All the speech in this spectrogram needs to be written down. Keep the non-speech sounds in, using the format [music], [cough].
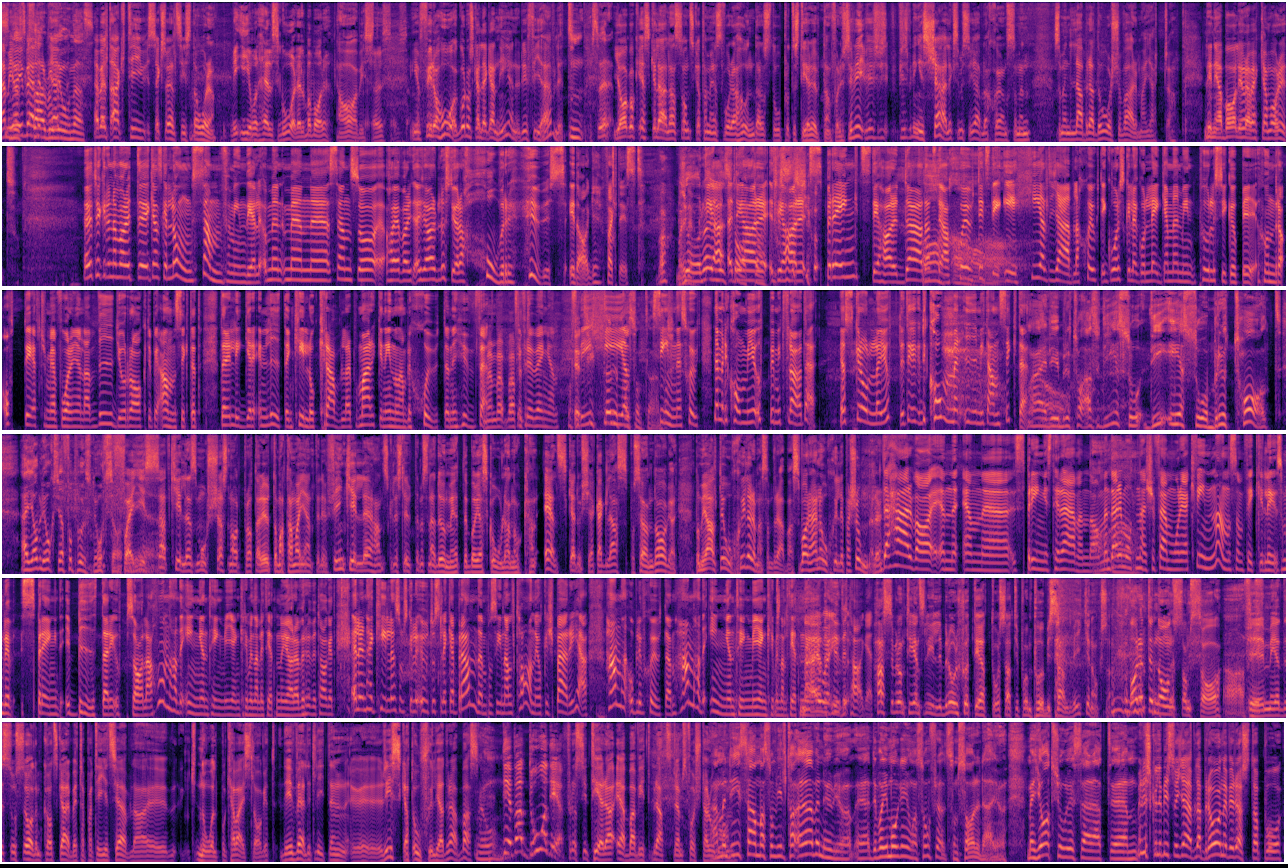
Nej, men jag, är väldigt, jag, Jonas. jag är väldigt aktiv sexuellt sista åren. Vid Ion Hälsgård, eller vad var det? Ja visst. Ja, just det, just det. Ingen 4H-gård de ska lägga ner nu, det är för jävligt. Mm, så är det. Jag och Eskil Erlandsson ska ta med oss våra hundar och stå och protestera utanför. Så det finns väl ingen kärlek som är så jävla skön som en, som en labradors varma hjärta. Linnea Bali, hur har veckan varit? Jag tycker den har varit eh, ganska långsam för min del, men, men eh, sen så har jag varit, jag har lust att göra horhus idag faktiskt. Va? Vad är det? Göra Det, eller har- starta? det, har, det har [laughs] sprängts, det har dödats, det har skjutits, det är helt jävla sjukt. Igår skulle jag gå och lägga mig, min puls gick upp i 180 eftersom jag får en jävla video rakt upp i ansiktet där det ligger en liten kille och kravlar på marken innan han blir skjuten i huvudet Men va- varför- i Fruängen. Varför Det tittar du är på helt sånt där? sinnessjukt. Nej men det kommer ju upp i mitt flöde. Jag scrollar ju upp det, det, det kommer i mitt ansikte. Nej det är brutalt, alltså det är så, det är så brutalt. Nej, jag blir också, jag får puls nu också. Får jag gissa att killens morsa snart pratar ut om att han var egentligen en fin kille, han skulle sluta med här dumheter, börja skolan och han älskade att käka glass på söndagar. De är ju alltid oskyldiga de här som drabbas. Var det här en oskyldig person eller? Det här var en, en eh, springis till räven då. Men däremot den här 25-åriga kvinnan som, fick, som blev sprängd i bitar i Uppsala, hon hade ingenting med gängkriminaliteten att göra överhuvudtaget. Eller den här killen som skulle ut och släcka branden på sin altan i Åkersberga, han och blev skjuten, han hade ingenting med gängkriminaliteten att göra och överhuvudtaget. Hasse Bronténs lillebror 71 år satt ju på en pub i Sandviken också. Var det inte någon som sa [laughs] eh, med det socialdemokratiska arbetarpartiets jävla eh, nål på kavajslaget, det är väldigt liten eh, risk att oskyldiga drabbas. Jo. Det var då det, för att citera Ebba Witt-Brattströms första roman. Ja, men det är samma som vill ta över nu ju. Eh, Det var ju Morgan Johansson för övrigt som sa det där ju. Men jag tror ju så här att ehm, Men det skulle bli så jävla bra när vi röstar på,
